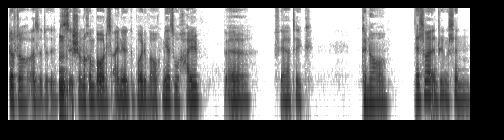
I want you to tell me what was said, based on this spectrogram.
Doch, doch, also das das Hm. ist schon noch im Bau. Das eine Gebäude war auch mehr so halb äh, fertig. Genau. Das war irgendwie ein bisschen,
